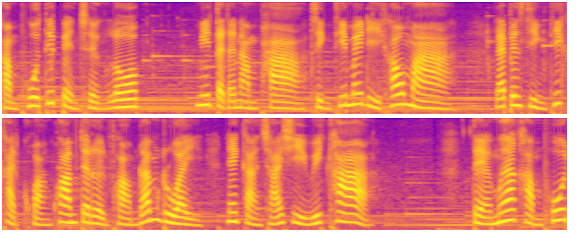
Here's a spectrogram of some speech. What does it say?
คำพูดที่เป็นเชิงลบ มีแต่จะนำพาสิ่งที่ไม่ดีเข้ามา และเป็นสิ่งที่ขัดขวางความเจริญความร่ำรวยในการใช้ชีวิตค่ะ แต่เมื่อคำพูด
